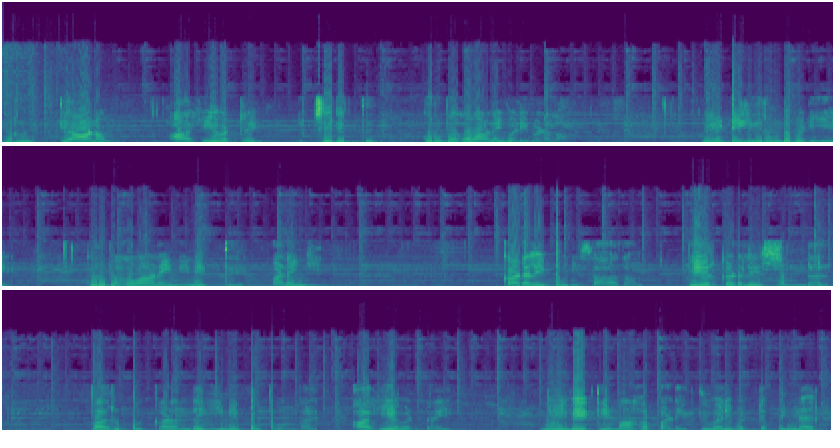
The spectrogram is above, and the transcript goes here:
குரு தியானம் ஆகியவற்றை உச்சரித்து குரு பகவானை வழிபடலாம். வீட்டில் இருந்தபடியே குரு பகவானை நினைத்து வணங்கி கடலைப்பொடி சாதம் வேர்க்கடலை சுண்டல் பருப்பு கலந்த இனிப்பு பொங்கல் ஆகியவற்றை நைவேத்தியமாக படைத்து வழிபட்ட பின்னர்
